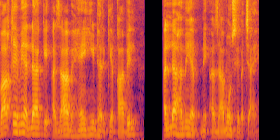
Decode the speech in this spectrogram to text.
واقع میں اللہ کے عذاب ہیں ہی ڈر کے قابل۔ اللہ ہمیں اپنے عذابوں سے بچائے۔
